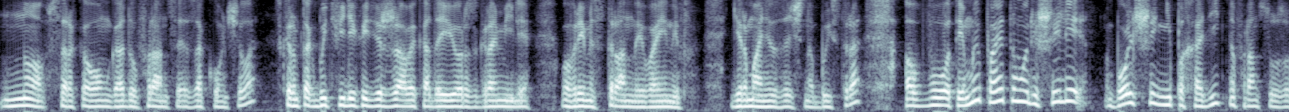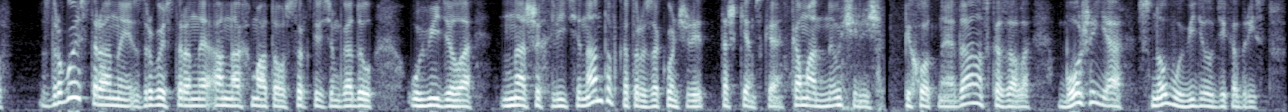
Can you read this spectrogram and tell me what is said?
Но в 1940 году Франция закончила, скажем так, быть великой державой, когда ее разгромили во время странной войны в Германии достаточно быстро. Вот, и мы поэтому решили больше не походить на французов. С другой стороны, с другой стороны, Анна Ахматова в 1943 году увидела наших лейтенантов, которые закончили Ташкентское командное училище пехотное, да, она сказала, боже, я снова увидела декабристов.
